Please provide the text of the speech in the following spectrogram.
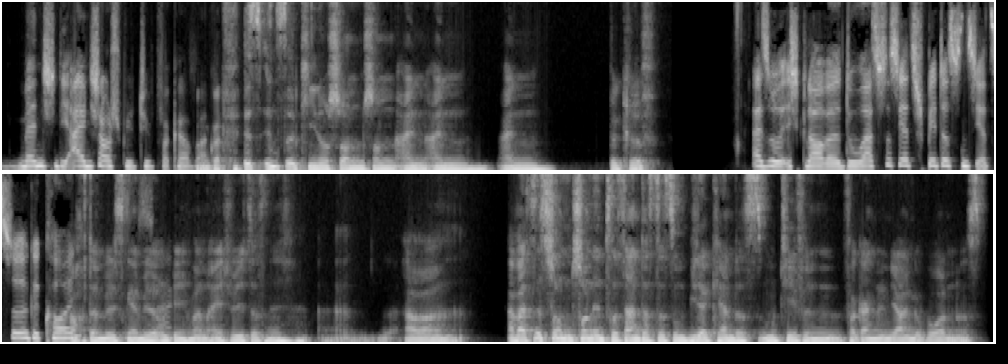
Menschen, die einen Schauspieltyp verkörpern. Oh Gott. Ist Inselkino schon, schon ein, ein, ein Begriff? Also ich glaube, du hast das jetzt spätestens jetzt äh, gecallt. Ach, dann will ich es gerne wieder rückgängig machen. Eigentlich will ich das nicht. Aber, aber es ist schon, schon interessant, dass das so ein wiederkehrendes Motiv in vergangenen Jahren geworden ist.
